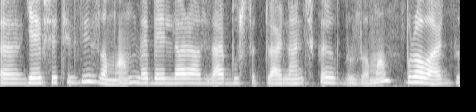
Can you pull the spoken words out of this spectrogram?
e, gevşetildiği zaman ve belli araziler bu statülerden çıkarıldığı zaman buralarda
